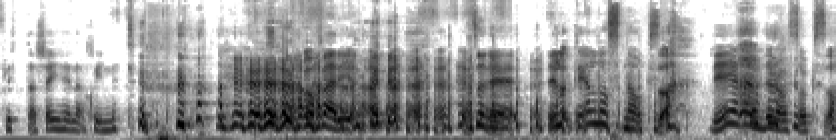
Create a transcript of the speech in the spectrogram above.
flyttar sig hela skinnet på färgen. Så det, det kan lossna också. Det händer oss också.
